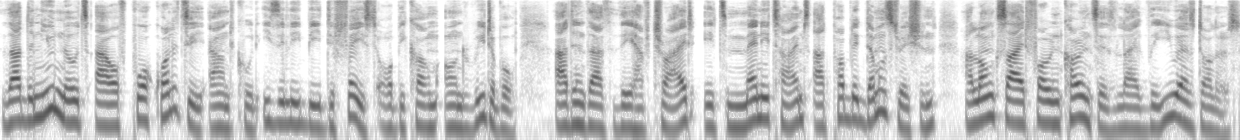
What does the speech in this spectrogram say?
that the new notes are of poor quality and could easily be defaced or become unreadable, adding that they have tried it many times at public demonstration alongside foreign currencies like the US dollars.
